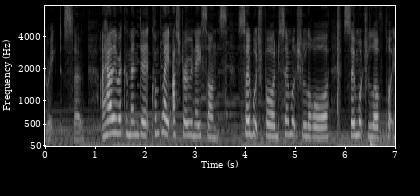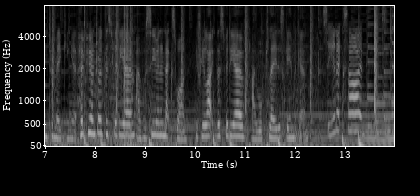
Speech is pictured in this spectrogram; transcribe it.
great. So I highly recommend it. Come play Astro Renaissance. So much fun, so much lore, so much love put into making it. Hope you enjoyed this video. I will see you in the next one. If you like this video, I will play this game again. See you next time.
